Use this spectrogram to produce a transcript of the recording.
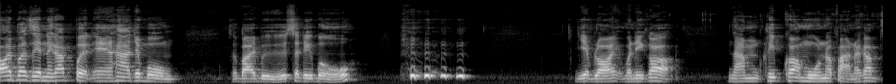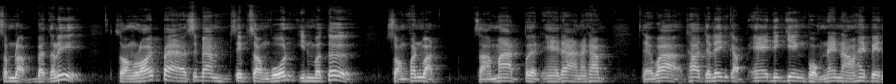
ร้อยเปอร์เซ็นต์นะครับ เปิดแอร์5ชั่วโมง สบายบือสะดือโบเรียบร้อย วันนี้ก็นำคลิปข้อมูลมาฝากนะครับสำหรับแบตเตอรี่ 280แอมป์12 โวลต์ อินเวอร์เตอร์ 2,000 วัตต์ สามารถเปิดแอร์ได้นะครับ แต่ว่าถ้าจะเล่นกับแอร์จริงๆ ผมแนะนำให้เป็น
